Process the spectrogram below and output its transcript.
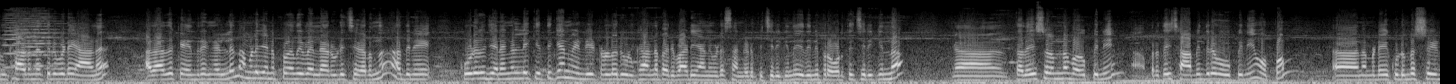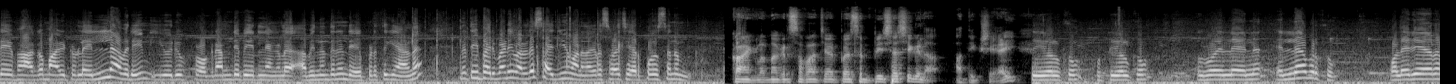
ഉദ്ഘാടനത്തിലൂടെയാണ്. അതായത് കേന്ദ്രങ്ങളിൽ നമ്മൾ ജനപ്രതിനിധികൾ എല്ലാവരും കൂടി ചേർന്ന് അതിനെ കൂടുതൽ ജനങ്ങളിലേക്ക് എത്തിക്കാൻ വേണ്ടിയിട്ടുള്ള ഒരു ഉദ്ഘാടന പരിപാടിയാണ് ഇവിടെ സംഘടിപ്പിച്ചിരിക്കുന്നത്. ഇതിന് പ്രവർത്തിച്ചിരിക്കുന്ന തദ്ദേശ തദ്ദേശഭരണ വകുപ്പിനെയും പ്രത്യേകിച്ച് ആഭ്യന്തര വകുപ്പിനെയും ഒപ്പം നമ്മുടെ കുടുംബശ്രീയുടെ ഭാഗമായിട്ടുള്ള എല്ലാവരെയും ഈ ഒരു പ്രോഗ്രാമിന്റെ പേരിൽ ഞങ്ങൾ അഭിനന്ദനം രേഖപ്പെടുത്തുകയാണ്. ഇന്നത്തെ ഈ പരിപാടി വളരെ സജീവമാണ്. നഗരസഭാ ചെയർപേഴ്സണും കായംകുളം നഗരസഭാ ചെയർപേഴ്സൺ പി ശശികല അധ്യക്ഷയായി. സ്ത്രീകൾക്കും കുട്ടികൾക്കും അതുപോലെ തന്നെ എല്ലാവർക്കും വളരെയേറെ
